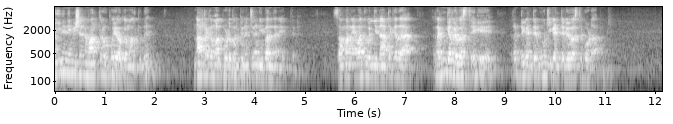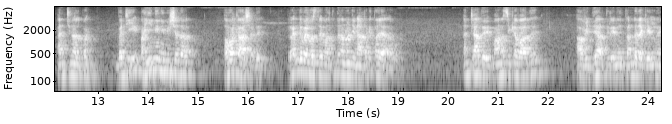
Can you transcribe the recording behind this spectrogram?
ಐದು ನಿಮಿಷ ಮಾತ್ರ ಉಪಯೋಗ ಮಲ್ತದೆ. ನಾಟಕ ಮಲ್ಪೋಡು ಪಂಪಿನಂಚಿನ ನಿಬಂಧನೆ ಇರ್ತದೆ ಸಾಮಾನ್ಯವಾದ ಒಂಜಿ ನಾಟಕದ ರಂಗ ವ್ಯವಸ್ಥೆಗೆ ರಡ್ಡು ಗಂಟೆ, ಮೂಜಿ ಗಂಟೆ ವ್ಯವಸ್ಥೆ ಬೋಡ ಅಂಚಿನಲ್ಪ ಬಜಿ ಐದು ನಿಮಿಷದ ಅವಕಾಶಡ್ ರಂಗ ವ್ಯವಸ್ಥೆ ಮಲ್ತದ್ದು ನನ್ನೊಂಜಿ ನಾಟಕ ತಯಾರಾಗುವುದು ಅಂಚಾದ ಮಾನಸಿಕವಾದ ಆ ವಿದ್ಯಾರ್ಥಿಲೇನೆ, ತಂಡದ ಕೇಳನೆ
